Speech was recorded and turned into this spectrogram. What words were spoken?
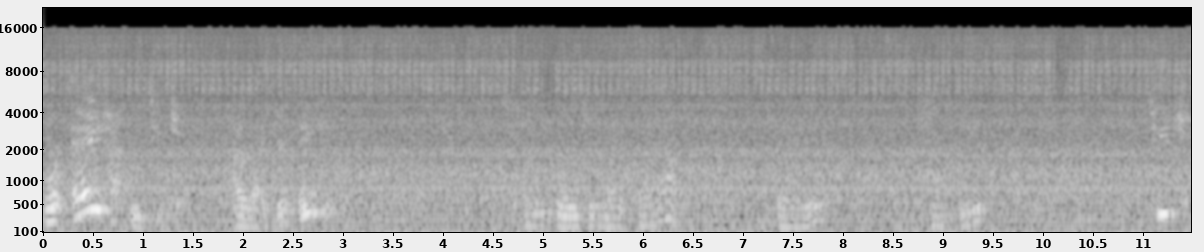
or a happy teacher. I like your thinking. So I'm going to write that out. A happy teacher.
